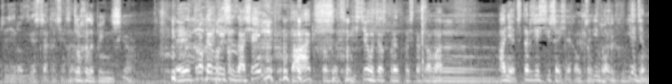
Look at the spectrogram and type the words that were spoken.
czyli rozjeżdża chociaż. Trochę lepiej niż ja. E, trochę mniejszy zasięg, tak, to rzeczywiście, chociaż prędkość ta sama. Eee, A nie, 46 jechał, czyli krótko. Jedziemy.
